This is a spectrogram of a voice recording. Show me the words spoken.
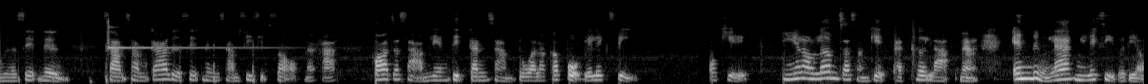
เหลือเศษหนึ่งสามสามเก้าเหลือเศษหนึ่งสามสี่สิบสองนะคะ ก็จะสามเรียงติดกันสามตัวแล้วก็โปะด้วยเลขสี่โอเคทีนี้เราเริ่มจะสังเกตแพทเทิร์นละนะ n หนึ่งแรกมีเลขสี่ตัวเดียว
